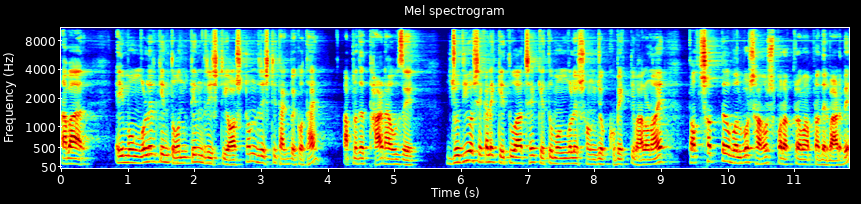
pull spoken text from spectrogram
আবার এই মঙ্গলের কিন্তু অন্তিম দৃষ্টি, অষ্টম দৃষ্টি থাকবে কোথায়? আপনাদের থার্ড হাউসে যদিও সেখানে কেতু আছে, কেতু মঙ্গলের সংযোগ খুব একটি ভালো নয়। তৎসত্ত্বেও বলব, সাহস, পরাক্রম আপনাদের বাড়বে।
